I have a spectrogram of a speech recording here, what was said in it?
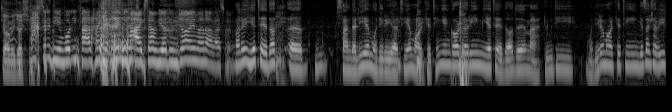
جابجاش تقصیر دی ام این فرهنگ خیلی من عکسم بیاد اونجا من عوض کنم. آره یه تعداد صندلی مدیریتی مارکتینگ انگار داریم یه تعداد محدودی مدیر marketing. یه ذره شبیه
